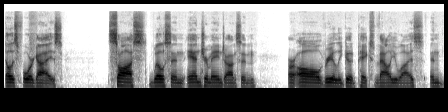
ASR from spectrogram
those four guys, Sauce, Wilson, and Jermaine Johnson, are all really good picks value wise. And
